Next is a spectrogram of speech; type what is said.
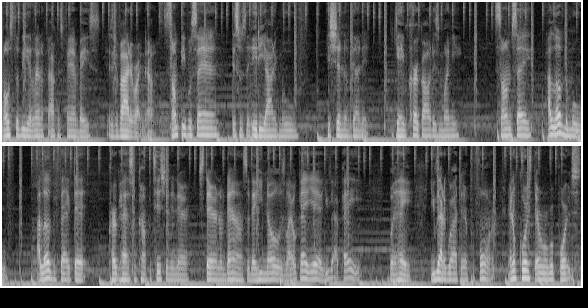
most of the Atlanta Falcons fan base is divided right now. Some people saying this was an idiotic move. You shouldn't have done it. Gave Kirk all this money. Some say, I love the move. I love the fact that Kirk has some competition in there staring him down so that he knows, like, okay, yeah, you got paid. But hey, you got to go out there and perform. And of course, there were reports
